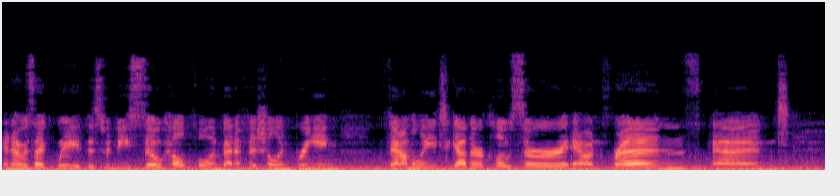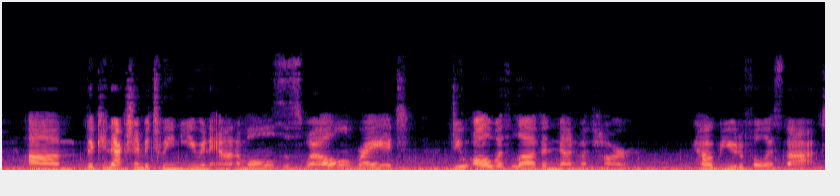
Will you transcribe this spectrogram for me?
And I was like, wait, this would be so helpful and beneficial in bringing family together closer and friends and um, the connection between you and animals as well, right? Do all with love and none with harm. How beautiful is that?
